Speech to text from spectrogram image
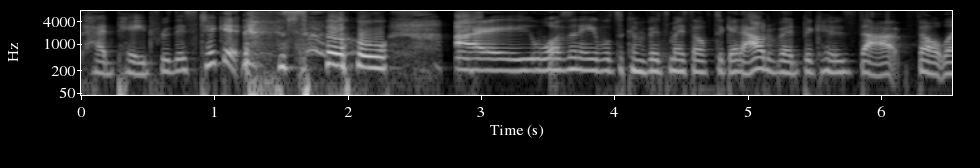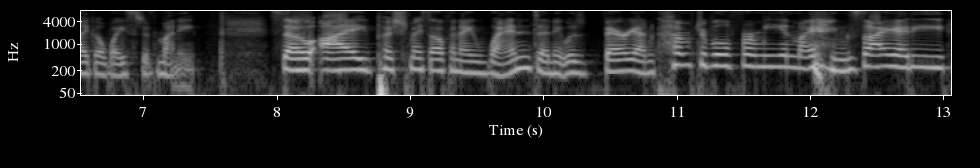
had paid for this ticket. so I wasn't able to convince myself to get out of it because that felt like a waste of money. So I pushed myself and I went, and it was very uncomfortable for me and my anxiety.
